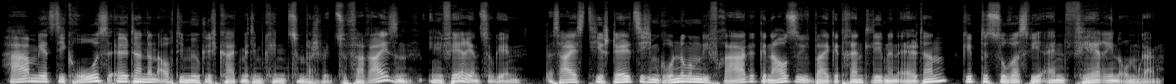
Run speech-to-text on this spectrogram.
Haben jetzt die Großeltern dann auch die Möglichkeit, mit dem Kind zum Beispiel zu verreisen, in die Ferien zu gehen? Das heißt, hier stellt sich im Grunde genommen die Frage, genauso wie bei getrennt lebenden Eltern, gibt es sowas wie einen Ferienumgang?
